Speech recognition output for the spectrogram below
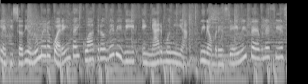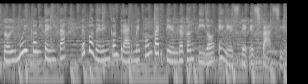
Al episodio número 44 de Vivir en Armonía. Mi nombre es Jamie Febles y estoy muy contenta de poder encontrarme compartiendo contigo en este espacio.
